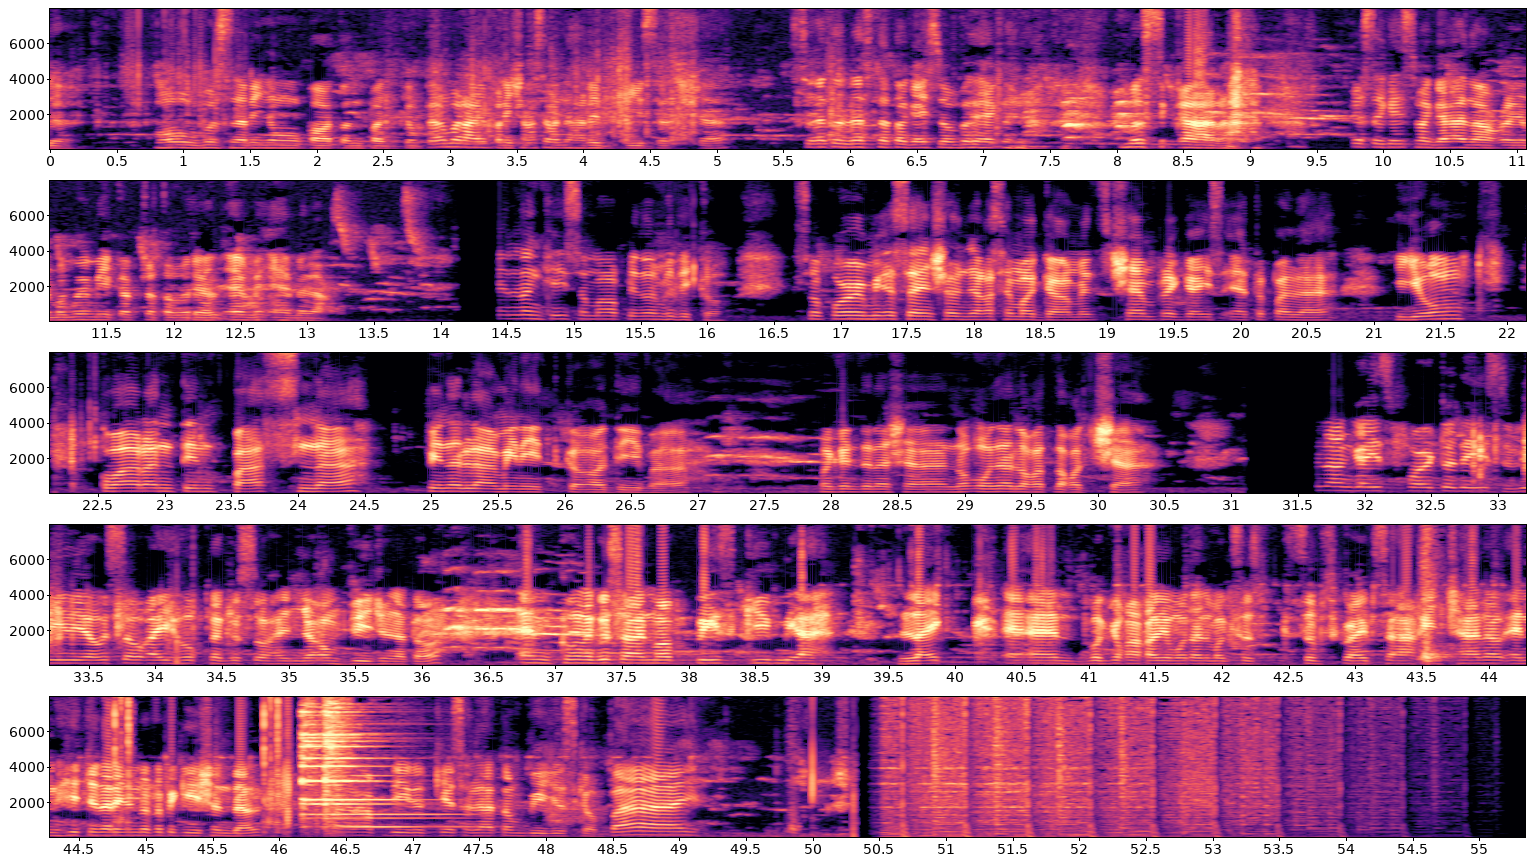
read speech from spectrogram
Maubos na rin yung cotton pad ko pero marami pa rin siya kasi 100 pieces siya. So ito last na to guys, bumili ako ng mascara. Kasi guys mag-ano ako, magme-makeup tutorial, eme-eme lang. Yan lang guys sa mga pinamili ko. So for me, essential niya kasi magamit. Siyempre guys, eto pala yung quarantine pass na pinalaminate ko. O diba? Maganda na siya. Noong una, lokot-lokot siya. Yan lang guys for today's video. So I hope nagustuhan nyo ang video na to. And kung nagustuhan mo, please give me a like and huwag nyo kakalimutan mag-subscribe sa aking channel and hit nyo na rin yung notification bell para updated kayo sa lahat ng videos ko. Bye!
